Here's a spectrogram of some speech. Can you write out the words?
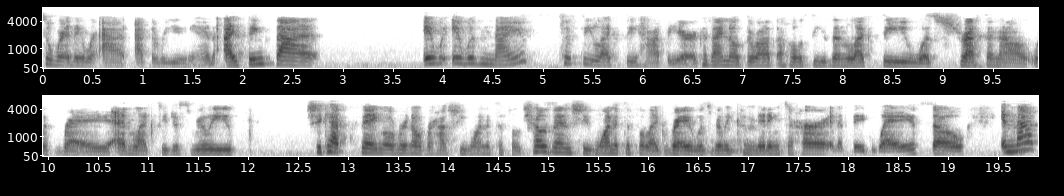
to where they were at at the reunion. I think that it it was nice to see Lexi happier because I know throughout the whole season Lexi was stressing out with Ray and Lexi just really she kept saying over and over how she wanted to feel chosen. She wanted to feel like Ray was really committing to her in a big way. So in that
